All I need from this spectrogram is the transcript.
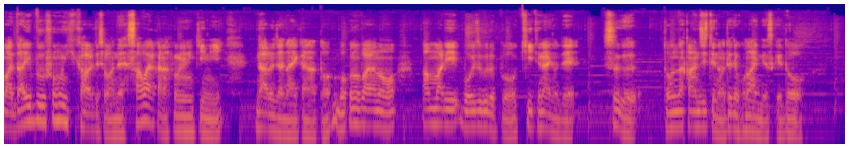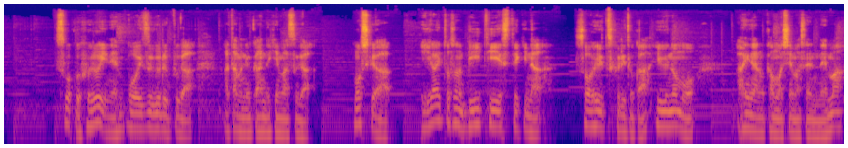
まあだいぶ雰囲気変わるでしょうね。爽やかな雰囲気になるんじゃないかなと。僕の場合あの、あんまりボーイズグループを聞いてないので、すぐどんな感じっていうのは出てこないんですけど、すごく古いね、ボーイズグループが頭に浮かんできますが、もしくは意外とその BTS 的な、そういう作りとかいうのもありなのかもしれませんね。まあ、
